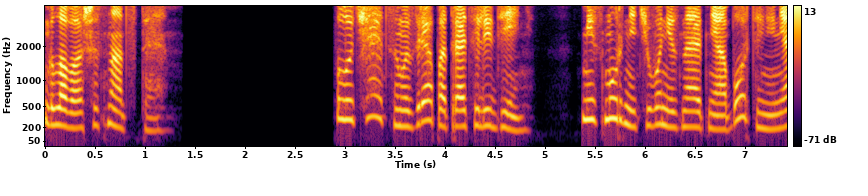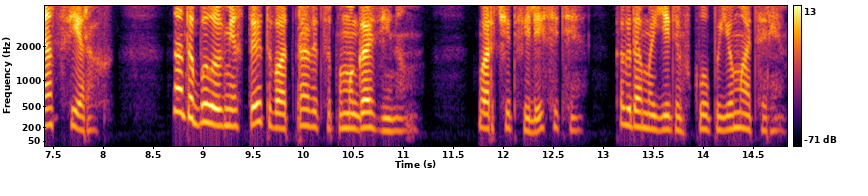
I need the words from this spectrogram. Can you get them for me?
Глава 16. Получается, мы зря потратили день. Мисс Мур ничего не знает ни об Ордене, ни о сферах. Надо было вместо этого отправиться по магазинам. Ворчит Фелисити, когда мы едем в клуб ее матери.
